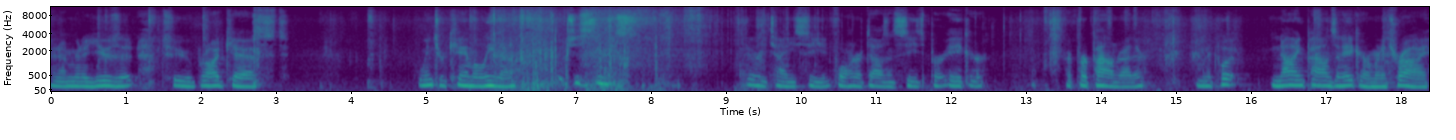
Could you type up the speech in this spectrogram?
And I'm going to use it to broadcast winter camelina, which is very tiny seed, 400,000 seeds per acre, or per pound rather. I'm going to put nine pounds an acre. I'm going to try.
